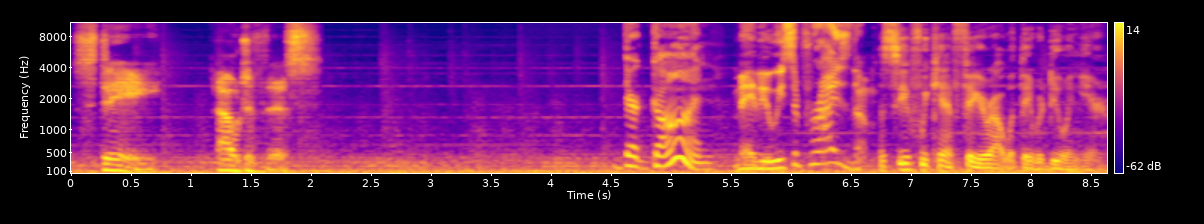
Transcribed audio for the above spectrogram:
Stay out of this. They're gone. Maybe we surprised them. Let's see if we can't figure out what they were doing here.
